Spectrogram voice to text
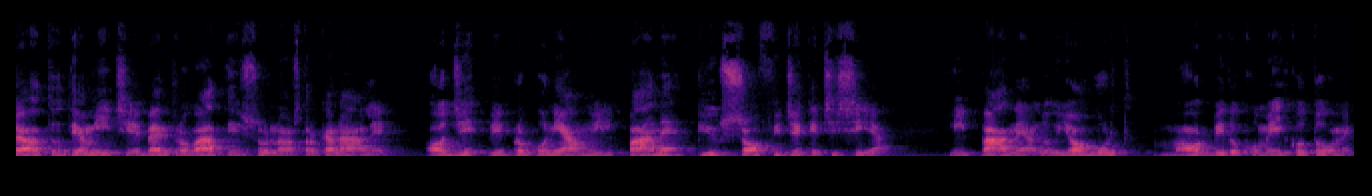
Ciao a tutti amici e ben trovati sul nostro canale. Oggi vi proponiamo il pane più soffice che ci sia, il pane allo yogurt morbido come il cotone.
